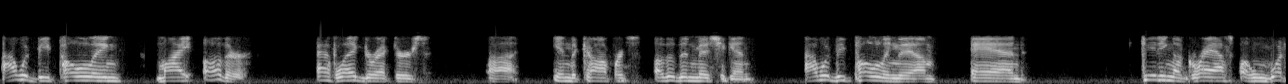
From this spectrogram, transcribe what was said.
I would be polling my other athletic directors uh, in the conference, other than Michigan. I would be polling them and getting a grasp on what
